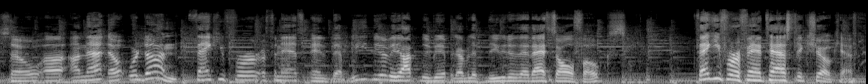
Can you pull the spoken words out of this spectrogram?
So uh, on that note, we're done. Thank you for and that's all, folks. Thank you for a fantastic show, Kevin.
